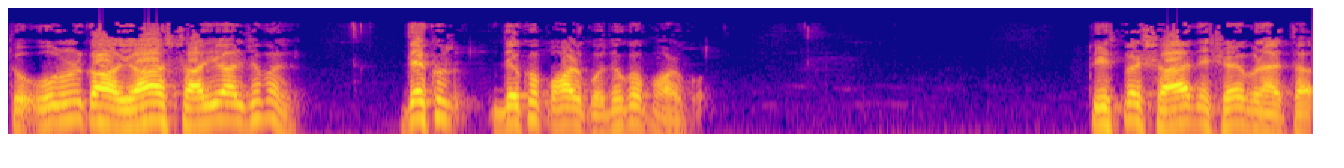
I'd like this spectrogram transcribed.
تو انہوں نے کہا، یا ساری الجبل دیکھو دیکھو پہاڑ کو، دیکھو پہاڑ کو۔ تو اس پر شاید نے شعر بنایا تھا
